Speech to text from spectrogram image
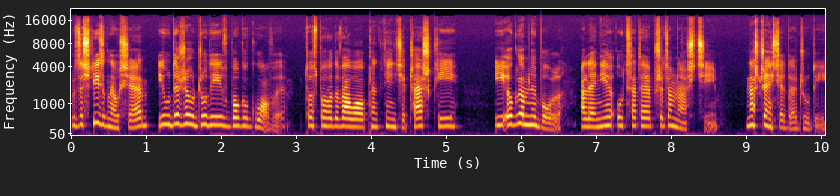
ześlizgnął się i uderzył Judy w bok głowy. To spowodowało pęknięcie czaszki i ogromny ból, ale nie utratę przytomności. Na szczęście dla Judy,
